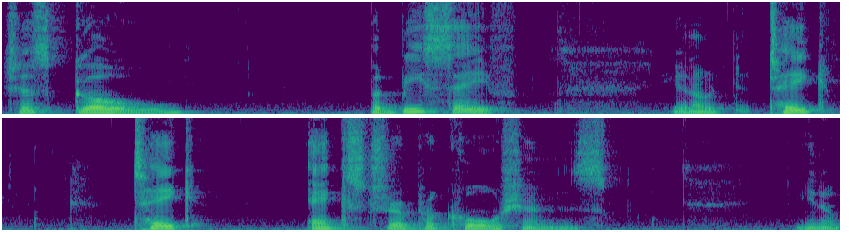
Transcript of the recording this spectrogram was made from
Just go but be safe. You know, take take extra precautions. You know,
